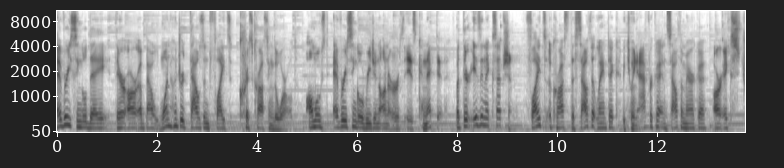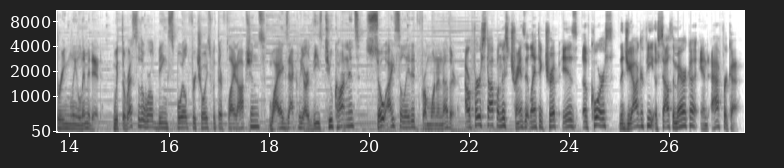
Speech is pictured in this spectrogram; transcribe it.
Every single day, there are about 100,000 flights crisscrossing the world. Almost every single region on Earth is connected, but there is an exception. Flights across the South Atlantic between Africa and South America are extremely limited. With the rest of the world being spoiled for choice with their flight options, why exactly are these two continents so isolated from one another? Our first stop on this transatlantic trip is, of course, the geography of South America and Africa.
